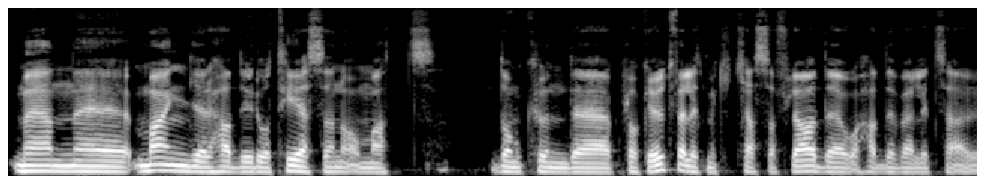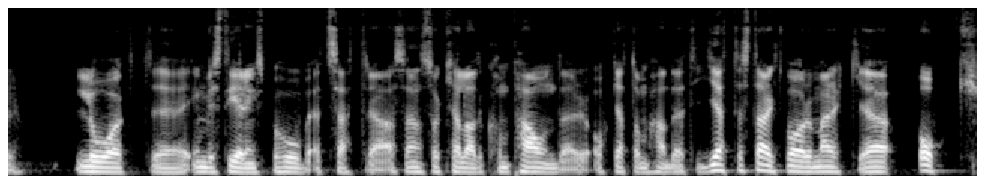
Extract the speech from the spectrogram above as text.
Men eh, Munger hade ju då tesen om att de kunde plocka ut väldigt mycket kassaflöde och hade väldigt så här lågt eh, investeringsbehov etc. Alltså en så kallad compounder och att de hade ett jättestarkt varumärke och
